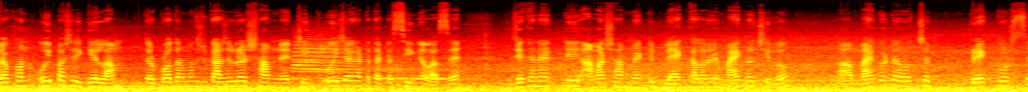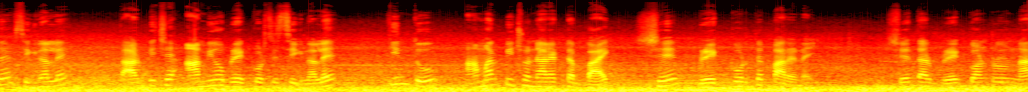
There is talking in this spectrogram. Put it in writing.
যখন ওই পাশে গেলাম, তো প্রধানমন্ত্রীর কার্যালয়ের সামনে ঠিক ওই জায়গাটাতে একটা সিগন্যাল আছে, যেখানে একটি, আমার সামনে একটি ব্ল্যাক কালারের মাইক্রো ছিল। মাইক্রোটা হচ্ছে ব্রেক করছে সিগনালে তার পিছে আমিও ব্রেক করছি সিগনালে কিন্তু আমার পিছনে আর একটা বাইক সে ব্রেক করতে পারে নাই। সে তার ব্রেক কন্ট্রোল না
